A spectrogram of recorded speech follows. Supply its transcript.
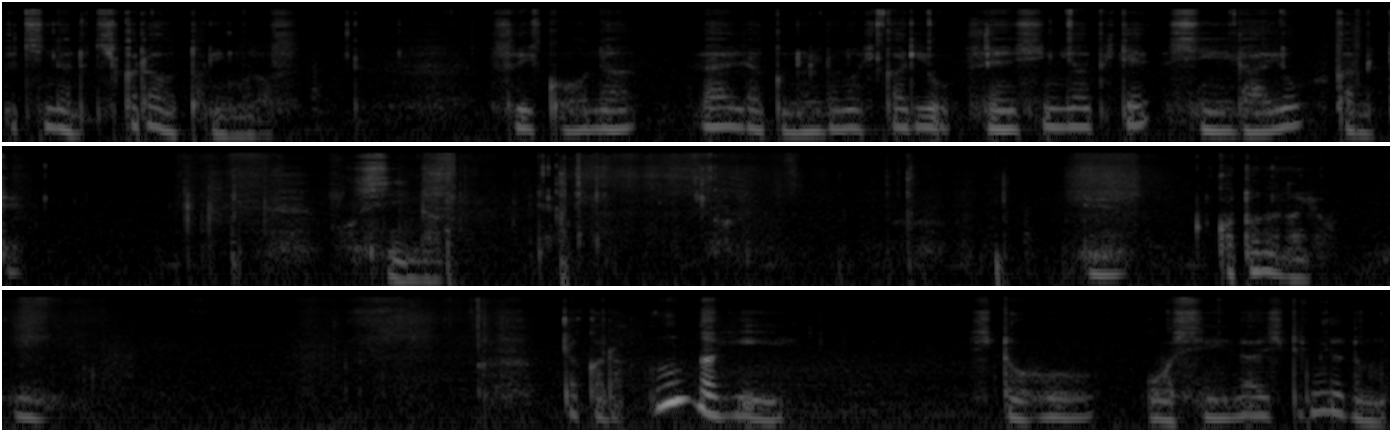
内なる力を取り戻す。水高なライラックの色の光を全身に浴びて信頼を深めてほしいなって。いう。ことなのよ、うん、だから運がいい人を信頼してみるのも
